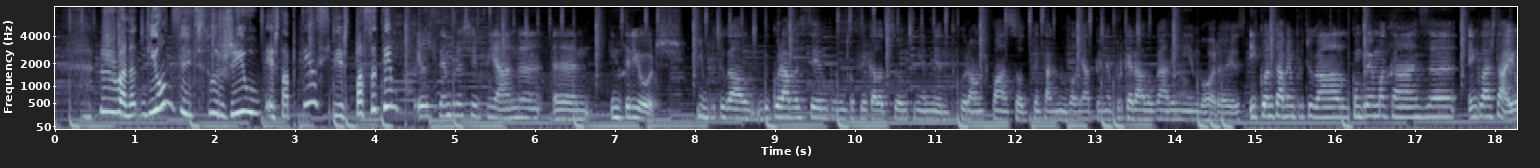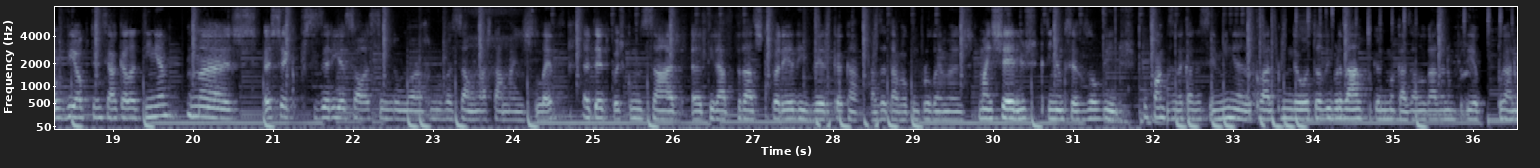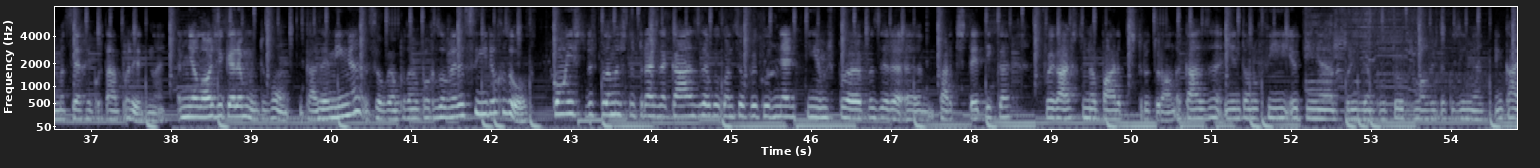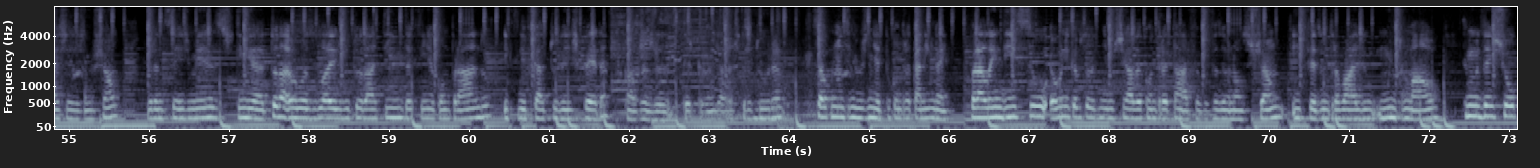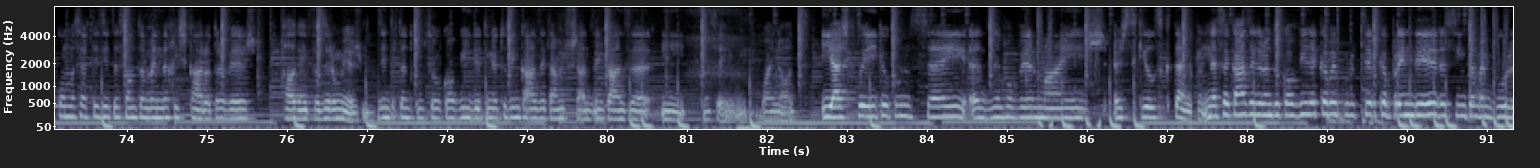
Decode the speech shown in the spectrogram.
Joana, de onde lhe surgiu esta apetência, este passatempo? Eu sempre achei piada uh, interiores em Portugal decorava sempre, nunca fui aquela pessoa que tinha medo de decorar um espaço ou de pensar que não valia a pena porque era alugado e me ia embora. E quando estava em Portugal, comprei uma casa em que lá está, eu via o potencial que ela tinha, mas achei que precisaria só assim de uma renovação, lá está, mais leve, até depois começar a tirar pedaços de parede e ver que a casa estava com problemas mais sérios que tinham que ser resolvidos. O facto da casa ser minha, claro que me deu outra liberdade, porque eu numa casa alugada não podia pegar numa serra e cortar a parede, não é? A minha lógica era muito bom. A casa é minha, se houver um problema para resolver a seguir, eu resolvo. Com isto dos problemas estruturais da casa, o que aconteceu foi que o dinheiro que tínhamos para fazer a parte estética foi gasto na parte estrutural da casa e então no fim eu tinha, por exemplo, todos os móveis da cozinha em caixas no chão durante seis meses. Tinha todo o azulejo, toda a tinta que tinha comprado e que tinha ficado tudo em espera por causa de ter que arranjar a estrutura. Só que não tínhamos dinheiro para contratar ninguém. Para além disso, a única pessoa que tínhamos chegado a contratar foi para fazer o nosso chão e fez um trabalho muito mau que me deixou com uma certa hesitação também de arriscar outra vez alguém fazer o mesmo. Entretanto começou o Covid, eu tinha tudo em casa e estávamos fechados em casa e pensei, why not? E acho que foi aí que eu comecei a desenvolver mais as skills que tenho. Nessa casa, durante o Covid, acabei por ter que aprender, assim, também por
